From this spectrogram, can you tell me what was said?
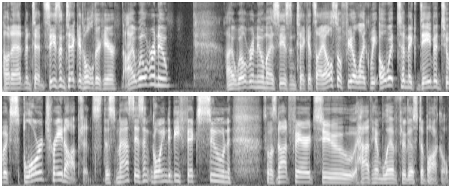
Out of Edmonton, season ticket holder here. I will renew. I will renew my season tickets. I also feel like we owe it to McDavid to explore trade options. This mess isn't going to be fixed soon, so it's not fair to have him live through this debacle.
